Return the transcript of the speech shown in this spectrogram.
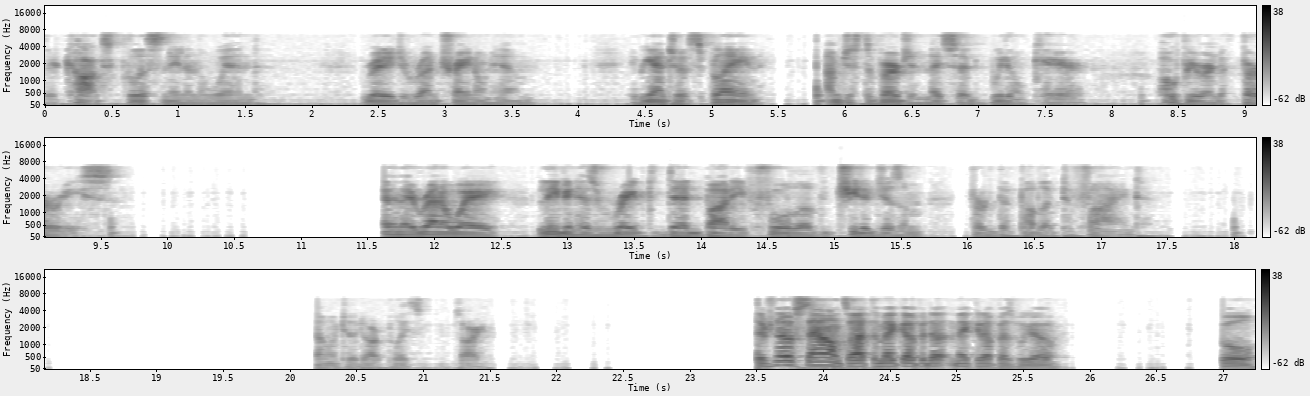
their cocks glistening in the wind, ready to run train on him. He began to explain, I'm just a virgin. They said, We don't care. Hope you're into furries. And they ran away, leaving his raped dead body full of cheetah jism for the public to find. I went to a dark place. Sorry. There's no sound, so I have to make up it up, make it up as we go. Cool.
